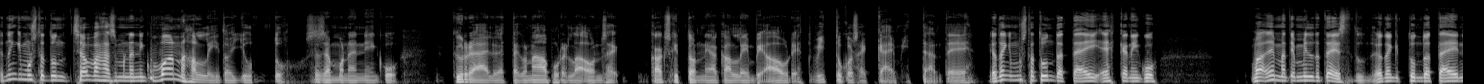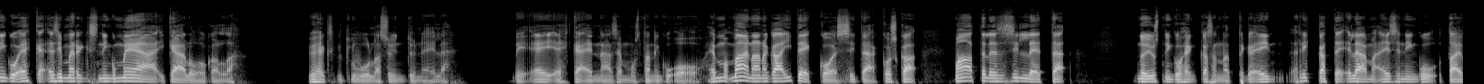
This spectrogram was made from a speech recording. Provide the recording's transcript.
jotenkin musta tuntuu, että se on vähän semmoinen niinku vanhan liiton juttu, se semmoinen niinku kyräily, että kun naapurilla on se 20 tonnia kalliimpi Audi, että vittuko sekkä ei mitään tee. Jotenkin musta tuntuu, että ei ehkä niinku, vai en mä tiedä miltä teistä tuntuu. Jotenkin tuntuu, että ei niinku ehkä esimerkiksi niinku meidän ikäluokalla 90-luvulla syntyneillä, niin ei ehkä enää semmoista niinku oo. En, mä en ainakaan itse koe sitä, koska mä ajattelen se silleen, että No just niin kuin Henkka sanoi, että ei, rikkaiden elämä, ei se niinku, tai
